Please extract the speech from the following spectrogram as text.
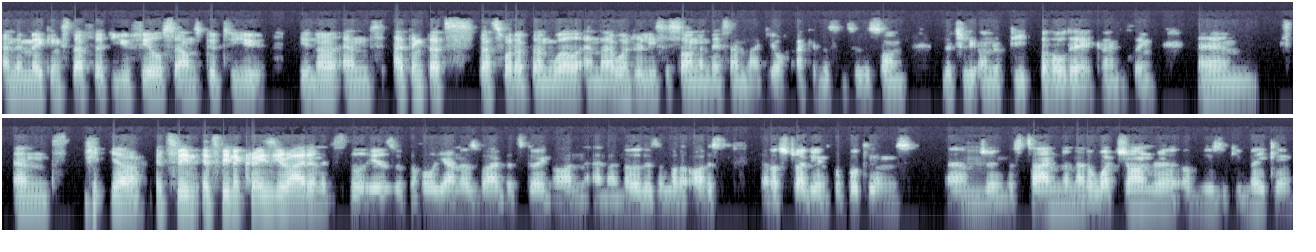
and then making stuff that you feel sounds good to you, you know. And I think that's that's what I've done well. And I won't release a song unless I'm like, yo, I can listen to the song literally on repeat the whole day kind of thing. Um, and yeah, it's been it's been a crazy ride, and it still is with the whole Janos vibe that's going on. And I know there's a lot of artists that are struggling for bookings um, mm. during this time, no matter what genre of music you're making.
